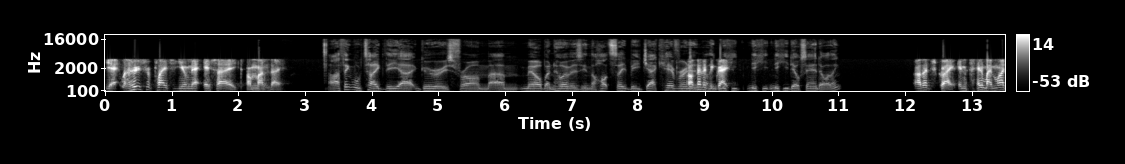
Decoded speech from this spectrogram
Yeah, well, who's replacing you in that SA on Monday? I think we'll take the uh, gurus from um, Melbourne. Whoever's in the hot seat, be Jack Heverin Oh, and that'd be great. Nicky, Nicky Nicky Dal Santo. I think. Oh, that's great. And anyway, my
